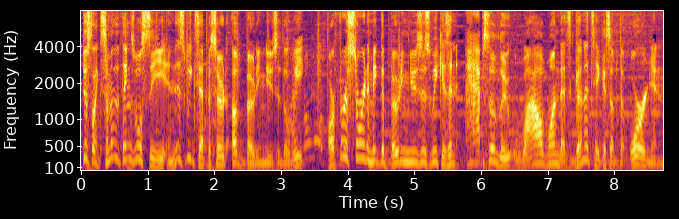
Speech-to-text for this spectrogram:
Just like some of the things we'll see in this week's episode of Boating News of the Week. Our first story to make the boating news this week is an absolute wild one that's gonna take us up to Oregon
